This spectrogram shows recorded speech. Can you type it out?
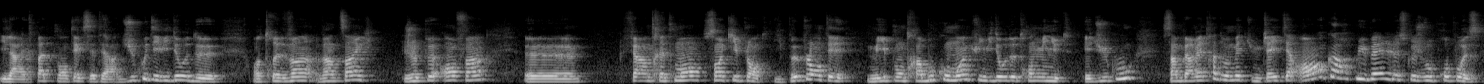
Il arrête pas de planter, etc. Du coup des vidéos de entre 20 25, je peux enfin euh, faire un traitement sans qu'il plante. Il peut planter, mais il plantera beaucoup moins qu'une vidéo de 30 minutes. Et du coup, ça me permettra de vous mettre une qualité encore plus belle de ce que je vous propose.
